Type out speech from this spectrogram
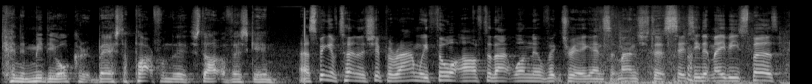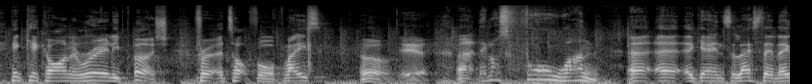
kind of mediocre at best, apart from the start of this game. Uh, speaking of turning the ship around, we thought after that 1 0 victory against Manchester City that maybe Spurs could kick on and really push for a top four place. Oh dear. Uh, they lost 4 1 uh, uh, against Leicester. They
